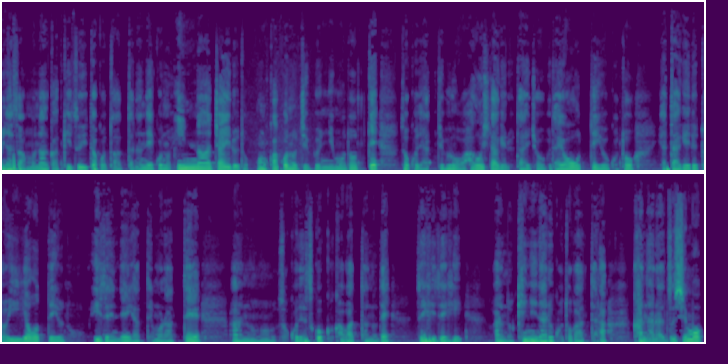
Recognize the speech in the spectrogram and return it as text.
皆さんもなんか気づいたことあったらね、このインナーチャイルド、もう過去の自分に戻って、そこで自分をハグしてあげる、大丈夫だよっていうことをやってあげるといいよっていうのを以前ね、やってもらって、あの、そこですごく変わったので、ぜひぜひ、あの、気になることがあったら、必ずしも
